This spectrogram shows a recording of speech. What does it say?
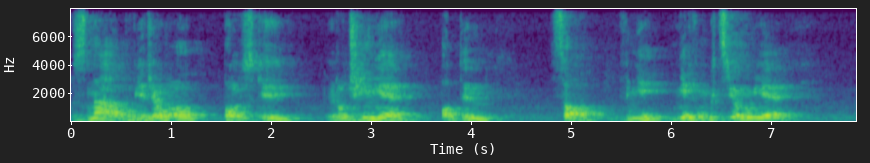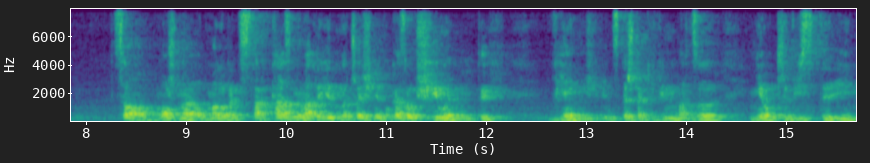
zna, opowiedział o polskiej rodzinie, o tym, co w niej nie funkcjonuje, co można odmalować z sarkazmem, ale jednocześnie pokazał siłę tych więzi, więc też taki film bardzo nieoczywisty i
